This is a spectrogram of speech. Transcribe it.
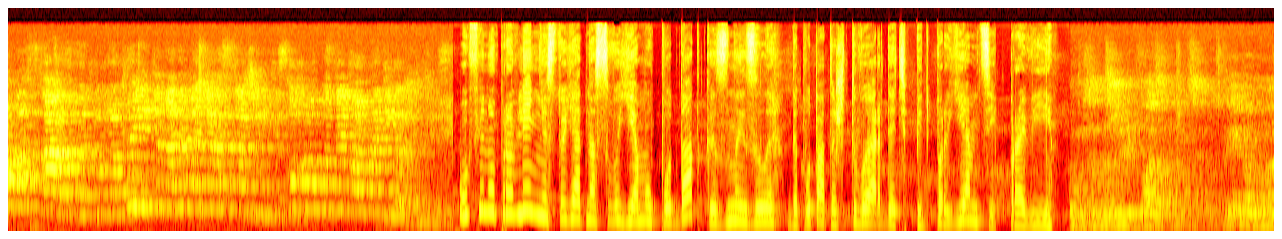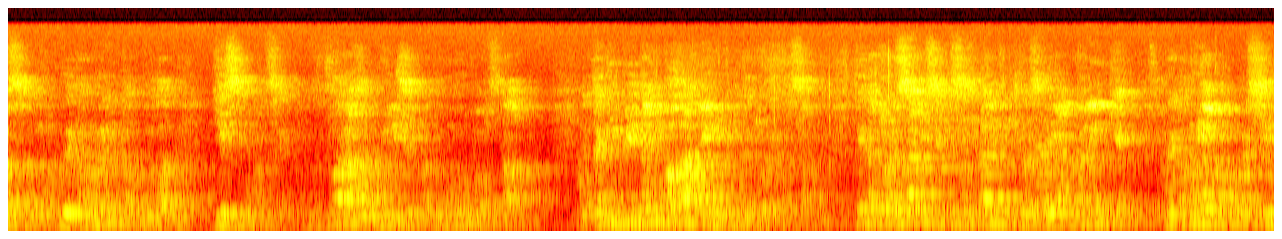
он рассказывает людям. Выйдите на рынок и расскажите, сколько вы после этого продержитесь. У фінуправлінні стоять на своєму, податки знизили. Депутати ж твердять, підприємці праві. Мы заложили 20%. До этого у нас к этому рынку было 10%. Мы в два раза увеличили по двум группам ставку. Это не, это не богатые люди, которые это самое. Те, которые сами себе создали бизнес, стоят на рынке. Поэтому я бы попросил,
